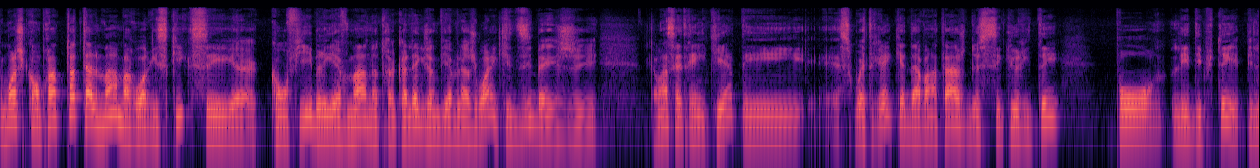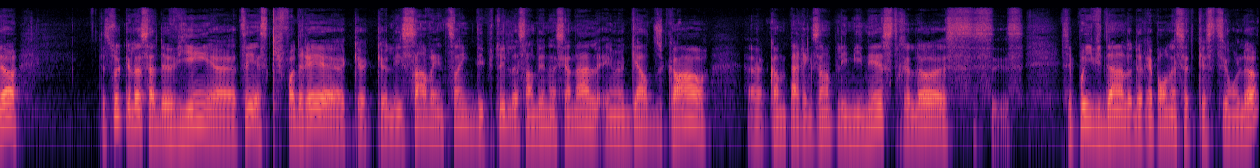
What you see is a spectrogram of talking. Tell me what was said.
moi, je comprends totalement Marois Risky qui s'est euh, confié brièvement à notre collègue Geneviève Lajoie et qui dit ben j'ai commence à être inquiète et souhaiterait qu'il y ait davantage de sécurité pour les députés. Puis là, c'est sûr que là, ça devient, euh, tu sais, est-ce qu'il faudrait euh, que, que, les 125 députés de l'Assemblée nationale aient un garde du corps? Euh, comme par exemple les ministres, là, c'est pas évident de répondre à cette question-là.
